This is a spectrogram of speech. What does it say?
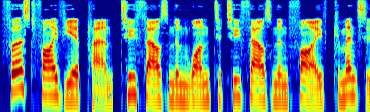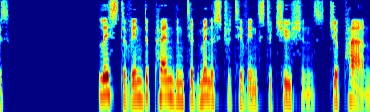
First five-year plan 2001 to 2005 commences List of independent administrative institutions Japan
